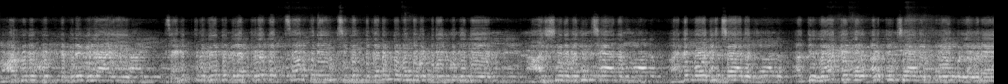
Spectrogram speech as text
വാഹനത്തിന്റെ പിറകിലായി ചരിത്രവേദികളെ കടന്നു ആശീർവദിച്ചാലും അനുമോദിച്ചാലും അഭിവാദ്യങ്ങൾ അർപ്പിച്ചാലും പ്രിയമുള്ളവരെ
